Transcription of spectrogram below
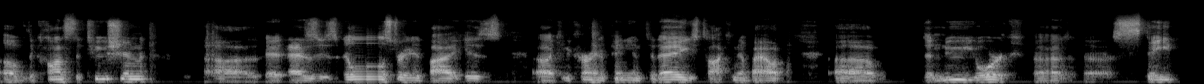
of the Constitution, uh, as is illustrated by his uh, concurrent opinion today. He's talking about uh, the New York uh, uh, state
